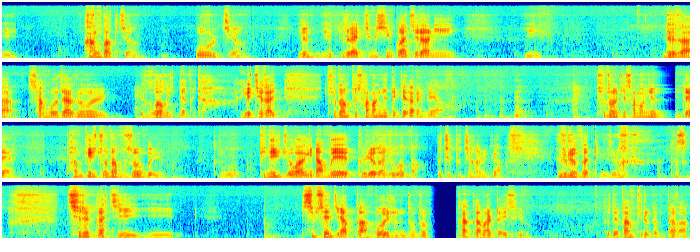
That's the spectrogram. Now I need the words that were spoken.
이 강박증, 우울증 이런 여러 가지 정신과 질환이 이 내가 상호작용을 요구하기 때문이다. 이게 제가 초등학교 3학년 때 깨달은 거야. 초등학교 3학년 때 밤길이 존나 무서운 거예요. 그리고 비닐 조각이 나무에 걸려가지고 막 부쩍부쩍 하는 거야. 유령 같아, 유령. 그래서 칠흑같이 이 10cm 앞도 안 보이는 정도로 깜깜할 때 있어요. 그때 밤길을 걷다가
